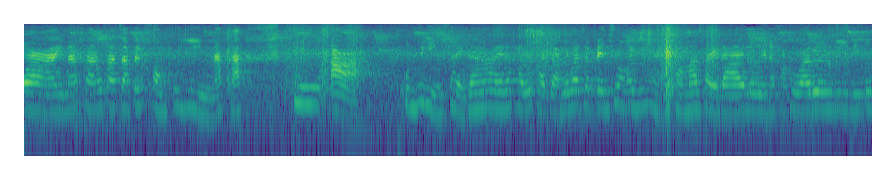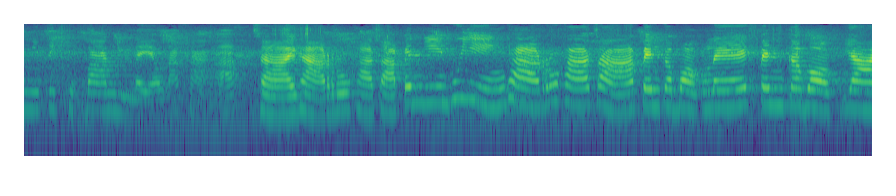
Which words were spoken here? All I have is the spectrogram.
วายนะคะ ลูกค้าจะเป็นของผู้หญิงนะคะผู้อ่า คุณผู้หญิงใส่ได้นะคะลูกค้าจะไม่ว่าจะเป็นช่วงอายุไหนก็สามารถใส่ได้เลยนะคะ เพราะว่าเรื่องยีนนี้ต้องมีติดทุกบ้านอยู่แล้วนะคะ ใช่ค่ะ ลูกค้าจ๋าเป็นยีนผู้หญิงค่ะ ลูกค้าจ๋าเป็นกระบอกเล็ก เป็นกระบอกใหญ่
